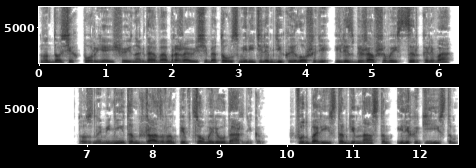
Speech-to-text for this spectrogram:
Но до сих пор я еще иногда воображаю себя то усмирителем дикой лошади или сбежавшего из цирка льва, то знаменитым джазовым певцом или ударником, футболистом, гимнастом или хоккеистом,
